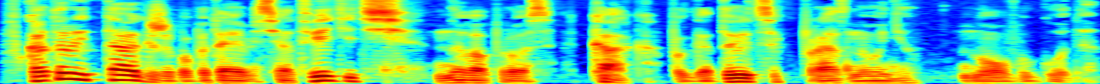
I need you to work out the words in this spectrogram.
в которой также попытаемся ответить на вопрос, как подготовиться к празднованию Нового года.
